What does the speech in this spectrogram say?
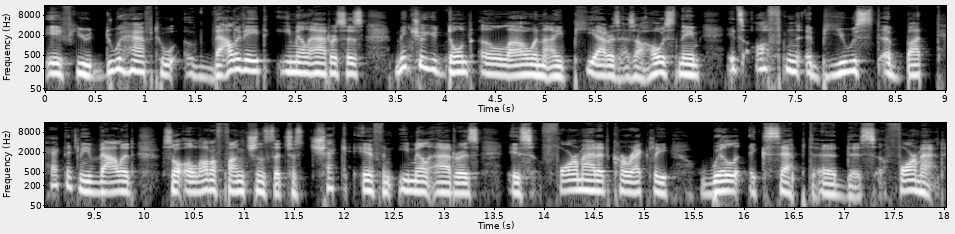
If you do have to validate email addresses, make sure you don't allow an IP address as a host name. It's often abused, uh, but technically valid. So a lot of functions that just check if an email address is formatted correctly will accept uh, this format.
